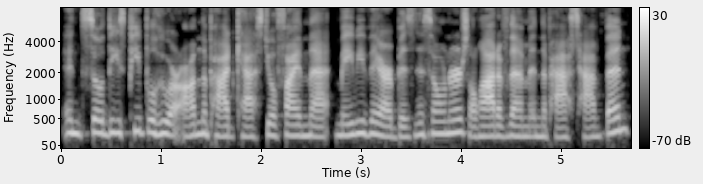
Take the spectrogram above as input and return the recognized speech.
And so, these people who are on the podcast, you'll find that maybe they are business owners. A lot of them in the past have been,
